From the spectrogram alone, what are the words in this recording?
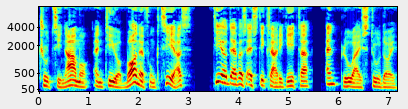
Ciu cinamo en tio bone funccias, tio devas esti clarigita en pluae studoi.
